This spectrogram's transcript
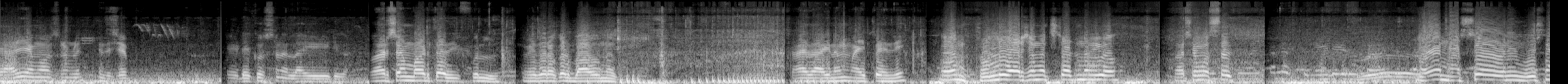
ఏ, అవసరం లేదు. ఇంతసేపు. ఎడెక్ వస్తున్నా లైట్గా. వర్షం పడుతుంది ఫుల్. వెదర్ ఒకటి బాగున్నది. చాయ్ తాగినాం అయిపోయింది. ఫుల్ వర్షం వచ్చేటట్టున్నది వర్షం వస్తుంది. ఏ మస్తు నేను చూసిన.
